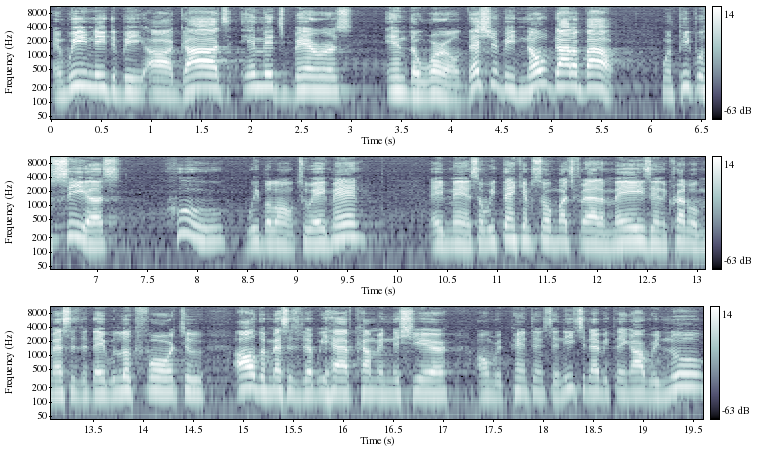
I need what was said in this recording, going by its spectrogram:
And we need to be our God's image bearers in the world. There should be no doubt about when people see us who we belong to. Amen. Amen. So we thank him so much for that amazing, incredible message today. We look forward to all the messages that we have coming this year on repentance and each and everything. Our renew,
